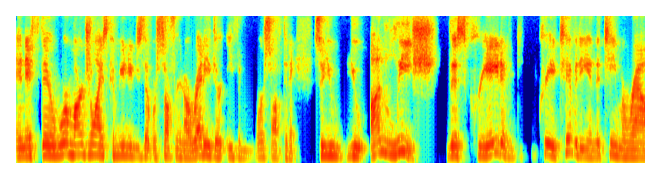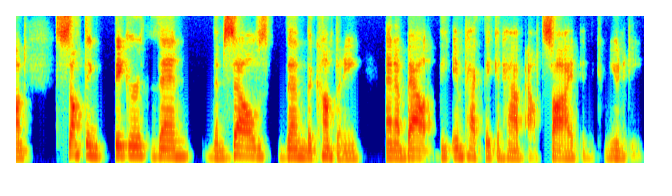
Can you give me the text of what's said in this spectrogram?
And if there were marginalized communities that were suffering already, they're even worse off today. So you you unleash this creative creativity in the team around something bigger than themselves, than the company, and about the impact they can have outside in the community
